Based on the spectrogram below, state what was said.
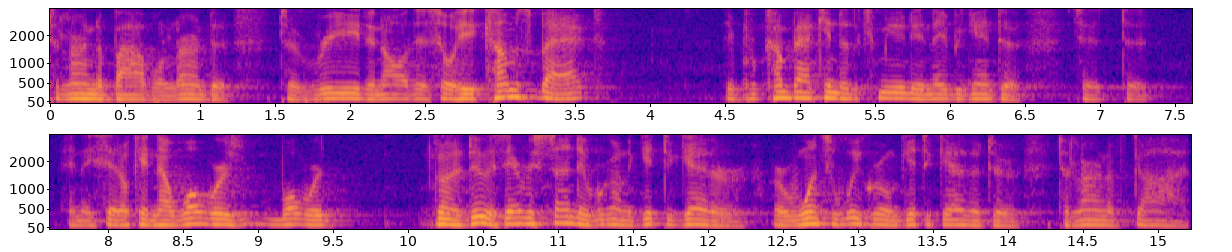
to learn the Bible, learn to, to read and all this. So he comes back. They come back into the community and they began to, to, to and they said, okay, now what we're, what we're going to do is every Sunday we're going to get together, or once a week we're going to get together to, to learn of God.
